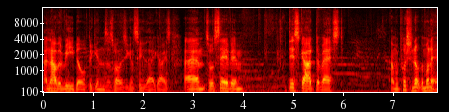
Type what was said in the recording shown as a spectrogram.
And now the rebuild begins as well, as you can see there, guys. Um, so we'll save him, discard the rest, and we're pushing up the money.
